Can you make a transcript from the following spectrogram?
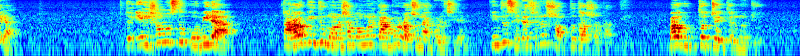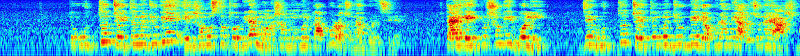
এরা। তো এই সমস্ত কবিরা, তারাও কিন্তু মনসা মঙ্গল কাব্য রচনা করেছিলেন। কিন্তু সেটা ছিল সপ্তদশ শতাব্দী বা উত্তর চৈতন্য যুগ। তো উত্তর চৈতন্য যুগে এই সমস্ত কবিরা মনসামঙ্গল কাব্য রচনা করেছিলেন। তাই এই প্রসঙ্গেই বলি যে উত্তর চৈতন্য যুগ নিয়ে যখন আমি আলোচনায় আসব,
